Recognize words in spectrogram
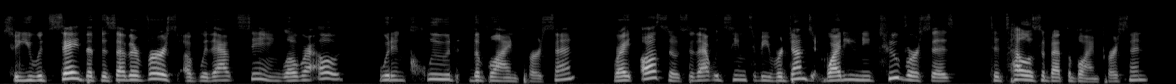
So you would say that this other verse of without seeing lo ra'ot would include the blind person, right? Also, so that would seem to be redundant. Why do you need two verses to tell us about the blind person?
